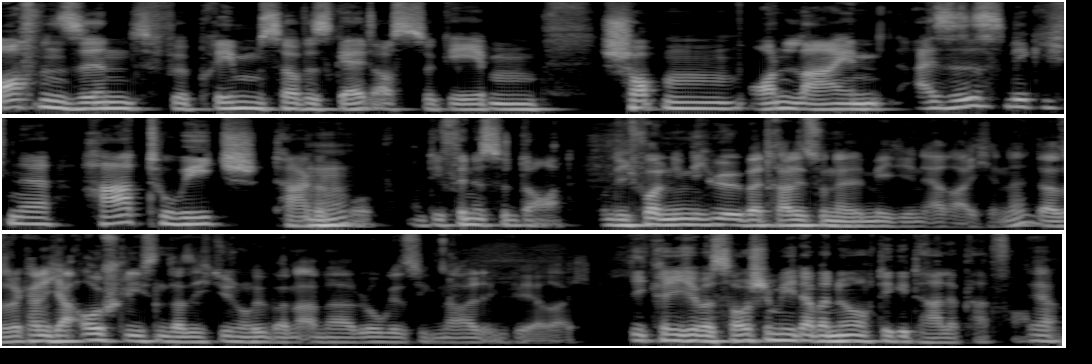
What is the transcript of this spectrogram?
offen sind, für Premium-Service Geld auszugeben, shoppen, online. Also es ist wirklich eine hard-to-reach-Target-Group mhm. und die findest du dort. Und ich vor allem nicht mehr über traditionelle Medien erreiche. Ne? Also da kann ich ja ausschließen, dass ich die noch über ein analoges Signal irgendwie erreiche. Die kriege ich über Social Media, aber nur noch digitale Plattformen. Ja,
